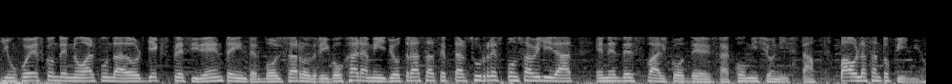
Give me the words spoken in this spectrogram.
Y un juez condenó al fundador y expresidente de Interbolsa, Rodrigo Jaramillo, tras aceptar su responsabilidad en el desfalco de esta comisionista. Paula Santofimio.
